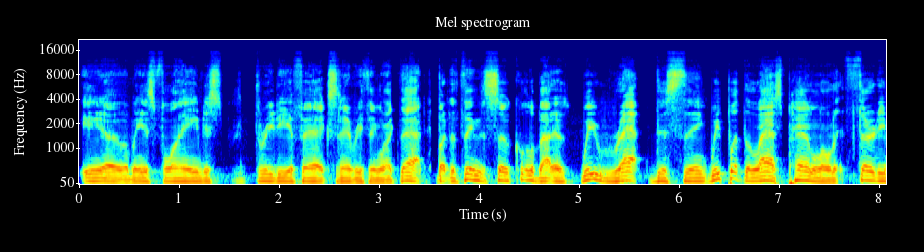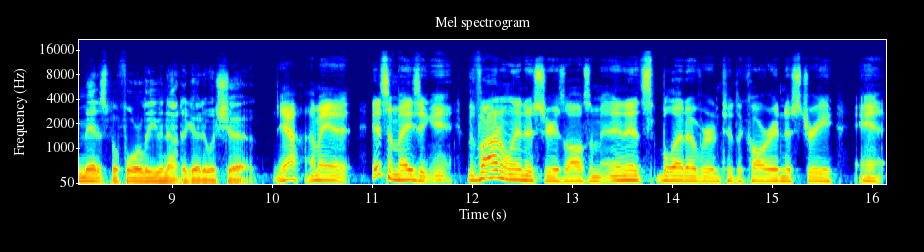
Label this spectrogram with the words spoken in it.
You know, I mean, it's flamed, it's 3D effects and everything like that. But the thing that's so cool about it is we wrapped this thing, we put the last panel on it 30 minutes before leaving out to go to a show. Yeah, I mean, it, it's amazing. Eh, the vinyl industry is awesome, and it's bled over into the car industry. And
